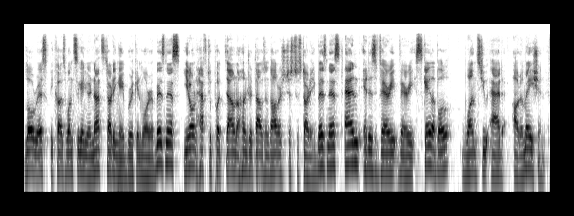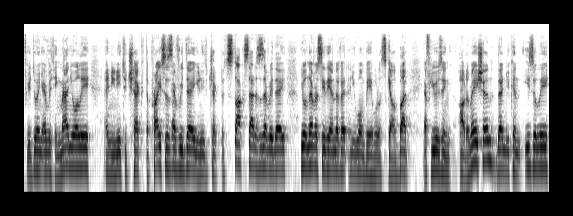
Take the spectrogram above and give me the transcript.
Low risk because once again, you're not starting a brick and mortar business. You don't have to put down $100,000 just to start a business. And it is very, very scalable once you add automation. If you're doing everything manually and you need to check the prices every day, you need to check the stock statuses every day, you'll never see the end of it and you won't be able to scale. But if you're using automation, then you can easily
